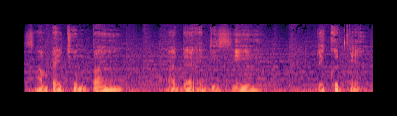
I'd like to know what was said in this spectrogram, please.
Sampai jumpa pada edisi berikutnya.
